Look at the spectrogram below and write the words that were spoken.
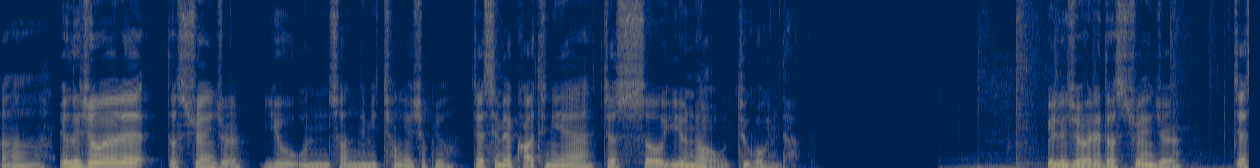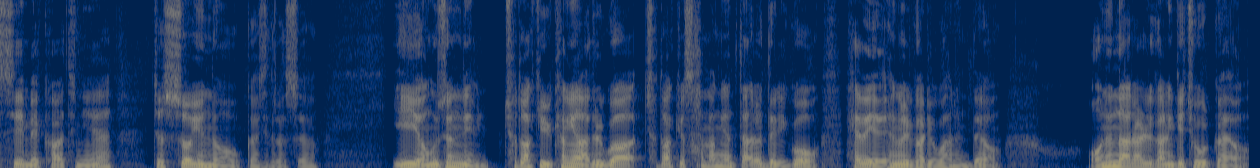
어, 빌리 조엘의 The Stranger 유운선 님이 청해 주셨고요. 제시 맥카트니의 Just So You Know 두 곡입니다. 빌리 조엘의 The Stranger, 제시 맥카트니의 Just So You Know까지 들었어요. 이영수님, 초등학교 6학년 아들과 초등학교 3학년 딸을 데리고 해외 여행을 가려고 하는데요. 어느 나라를 가는 게 좋을까요?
